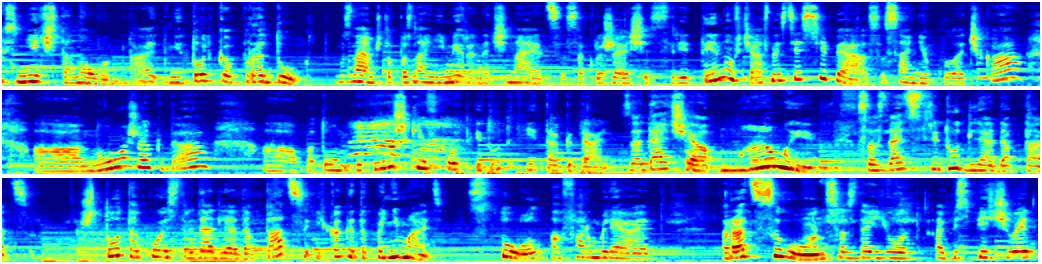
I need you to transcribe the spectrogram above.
с нечто новым. Да? Это не только продукт. Мы знаем, что познание мира начинается с окружающей среды, но в частности с себя, сосание кулачка, а, ножек, да, а, потом игрушки в ход идут и так далее. Задача мамы создать среду для адаптации. Что такое среда для адаптации и как это понимать? Стол оформляет, рацион создает, обеспечивает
